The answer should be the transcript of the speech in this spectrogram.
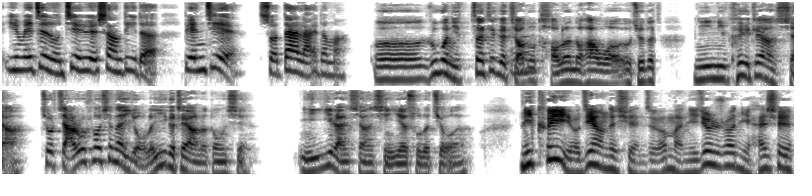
因为这种僭越上帝的边界所带来的吗？呃，如果你在这个角度讨论的话，我我觉得你你可以这样想，就假如说现在有了一个这样的东西，你依然相信耶稣的救恩，你可以有这样的选择嘛？你就是说，你还是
